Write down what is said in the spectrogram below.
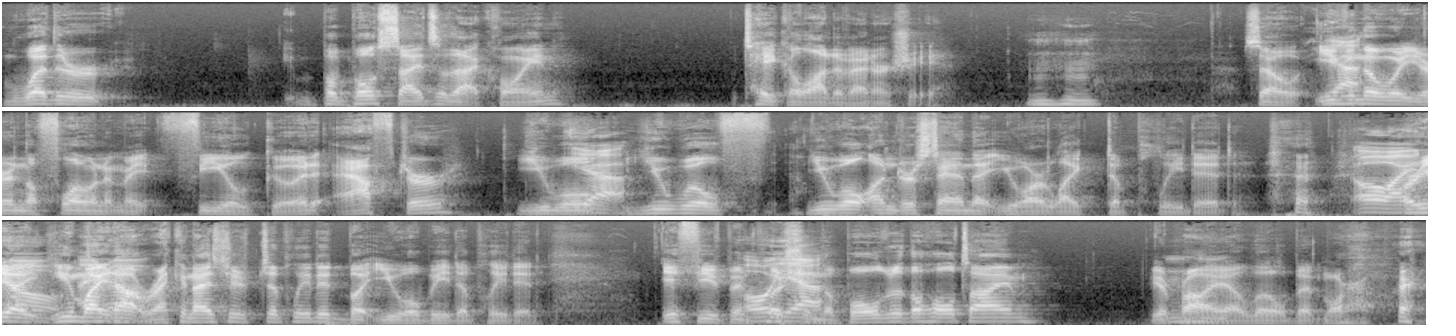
whether, but both sides of that coin take a lot of energy. Mm-hmm. So even Yeah. though when you're in the flow and it might feel good after, you will Yeah. you will you will understand that you are like depleted. Oh, I or yeah, know, you might not recognize you're depleted, but you will be depleted. If you've been Oh, pushing yeah. The boulder the whole time, you're probably a little bit more aware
